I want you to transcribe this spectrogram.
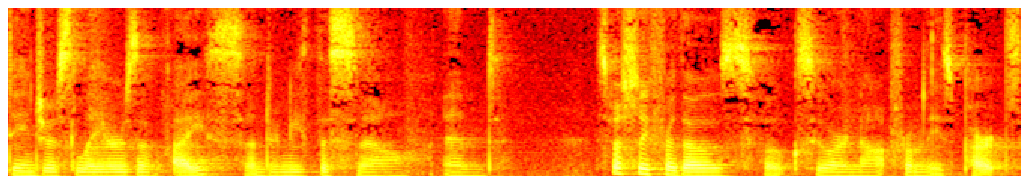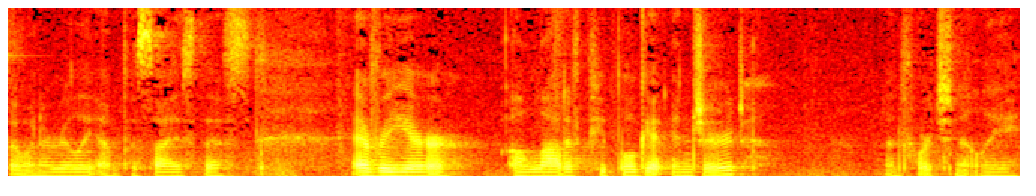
dangerous layers of ice underneath the snow and especially for those folks who are not from these parts. I want to really emphasize this. Every year, a lot of people get injured, unfortunately,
